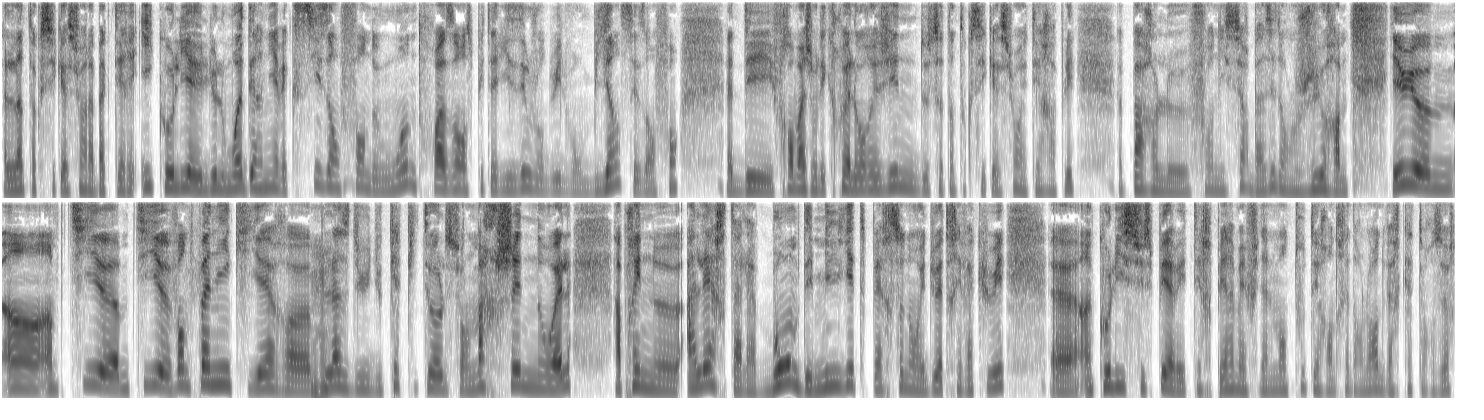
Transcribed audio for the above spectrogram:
L'intoxication à la bactérie E. coli a eu lieu le mois dernier avec six enfants de moins de 3 ans hospitalisés. Aujourd'hui, ils vont bien, ces enfants. Des fromages au lait cru à l'origine de cette intoxication ont été rappelés par le fournisseur basé dans le Jura. Il y a eu euh, un, un petit, euh, un petit euh, vent de panique hier, euh, Mhm. place du, du Capitole, sur le marché de Noël. Après une euh, alerte à la bombe, des milliers de personnes ont dû être évacuées. Euh, un colis suspect avait été repéré, mais finalement tout est rentré dans l'ordre vers 14 heures.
